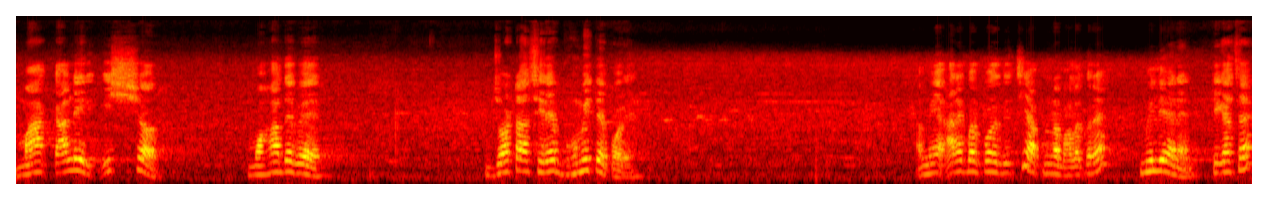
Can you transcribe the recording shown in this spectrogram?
মা কালীর ঈশ্বর মহাদেবের জটা ছিঁড়ে ভূমিতে পড়ে। আমি আরেকবার পরে দিচ্ছি, আপনারা ভালো করে মিলিয়ে নেন, ঠিক আছে?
